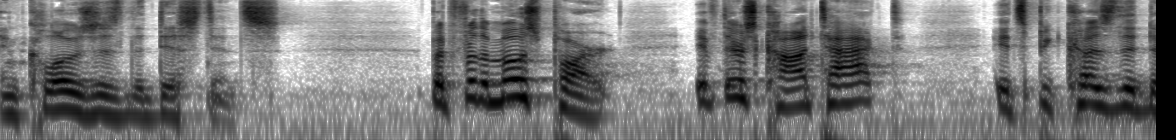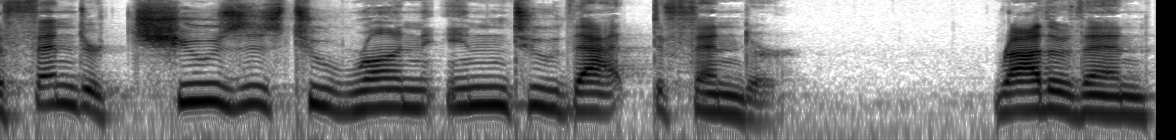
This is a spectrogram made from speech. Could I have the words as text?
and closes the distance. But for the most part, if there's contact, it's because the defender chooses to run into that defender rather than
